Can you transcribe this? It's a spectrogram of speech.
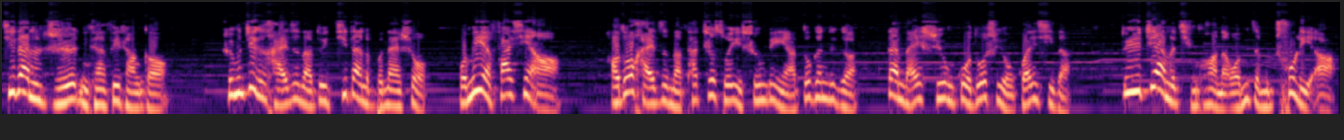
鸡蛋的值你看非常高，说明这个孩子呢对鸡蛋的不耐受。我们也发现啊，好多孩子呢他之所以生病呀，都跟这个蛋白食用过多是有关系的。对于这样的情况呢，我们怎么处理啊？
